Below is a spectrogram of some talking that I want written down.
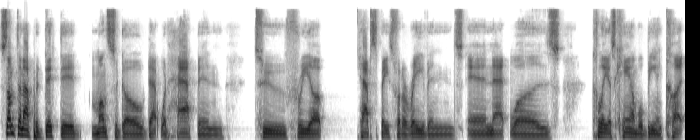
Something I predicted months ago that would happen to free up cap space for the Ravens, and that was Calais Campbell being cut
